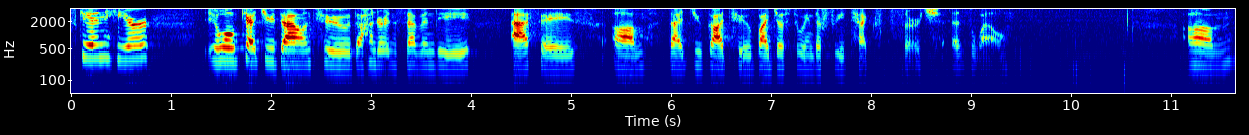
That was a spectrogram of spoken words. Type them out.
skin here, it will get you down to the 170 assays um, that you got to by just doing the free text search as well. Um,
